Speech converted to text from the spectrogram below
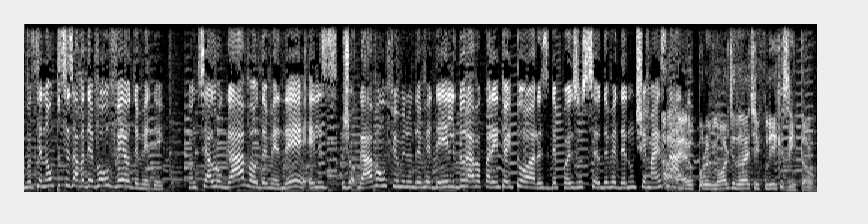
você não precisava devolver o DVD. Quando você alugava o DVD, eles jogavam o filme no DVD e ele durava 48 horas e depois o seu DVD não tinha mais Ah, nada. era o primórdio da Netflix, então.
